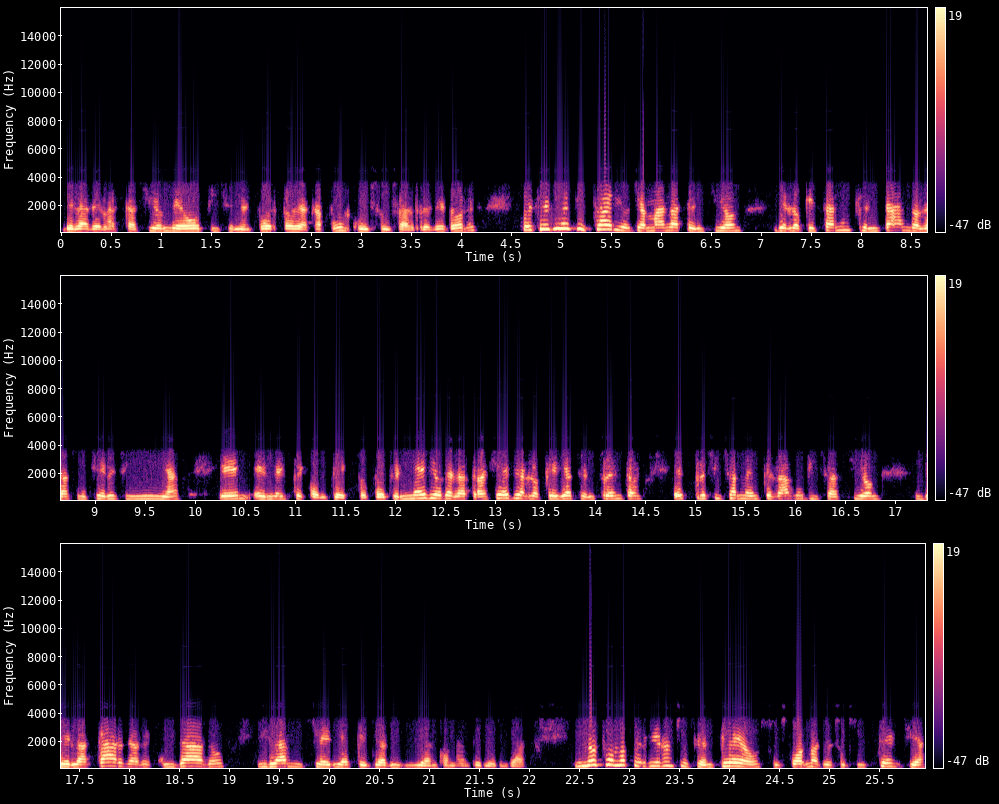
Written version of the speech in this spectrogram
de la devastación de Otis en el puerto de Acapulco y sus alrededores, pues es necesario llamar la atención de lo que están enfrentando las mujeres y niñas en, en este contexto. Pues en medio de la tragedia lo que ellas enfrentan es precisamente la agudización de la carga de cuidados y la miseria que ya vivían con anterioridad. Y no solo perdieron sus empleos, sus formas de subsistencia,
